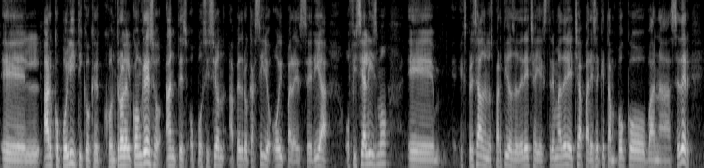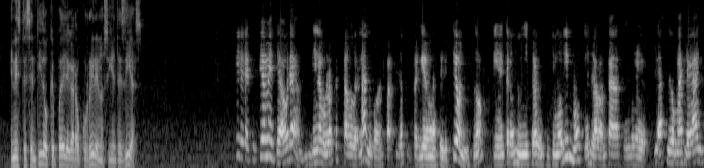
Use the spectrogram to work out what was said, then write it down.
el arco político que controla el Congreso, antes oposición a Pedro Castillo, hoy parecería oficialismo, eh, expresado en los partidos de derecha y extrema derecha, parece que tampoco van a ceder. En este sentido, ¿qué puede llegar a ocurrir en los siguientes días? Mira, efectivamente, ahora Dina Boluarte está gobernando con los partidos que perdieron las elecciones, ¿no? Tiene tres ministros del fujimorismo, que es la bancada que le, ha sido más leal,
